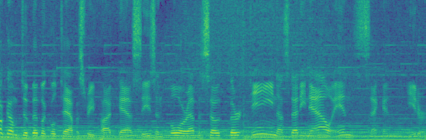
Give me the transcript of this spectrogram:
Welcome to Biblical Tapestry Podcast, Season 4, Episode 13, a study now in 2nd Peter.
